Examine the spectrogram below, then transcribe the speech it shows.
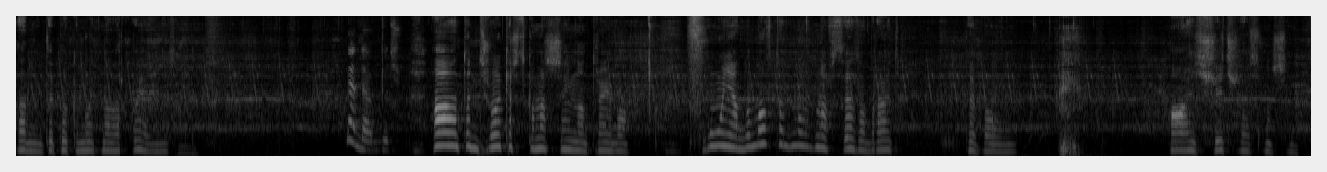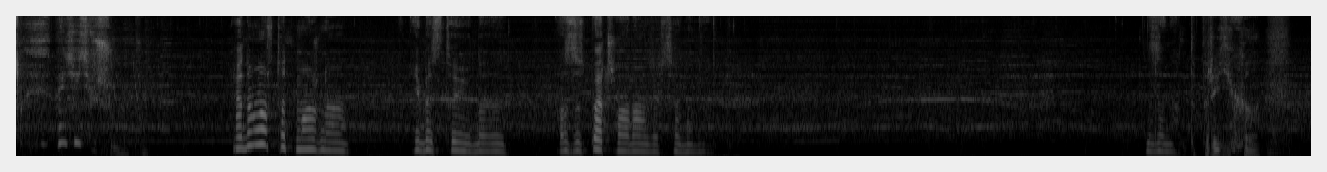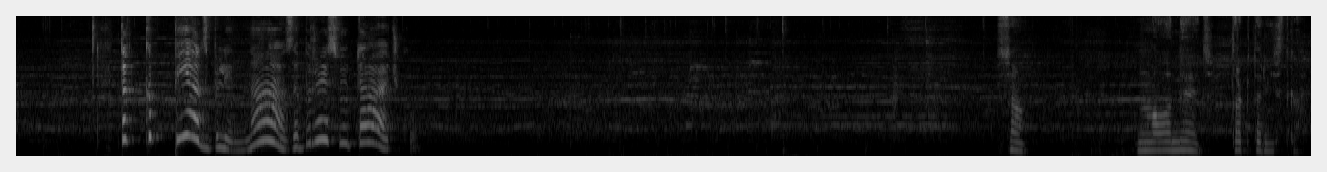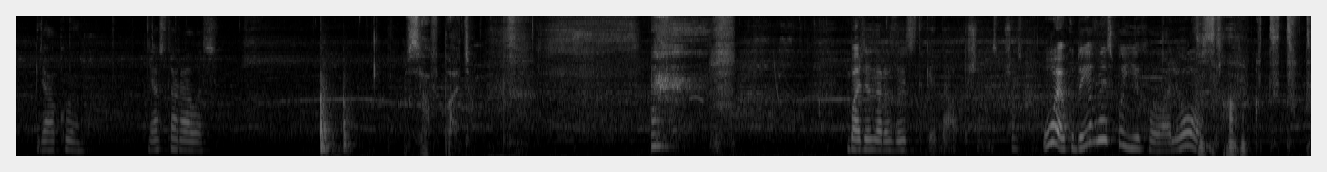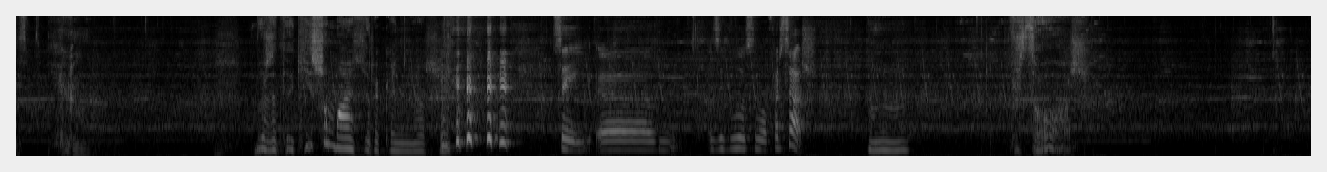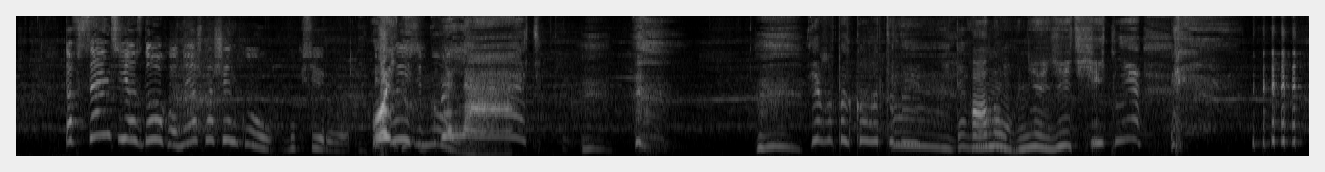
Ладно, ти поки будь наверху, я вниз буду. Да, да. А, тут джокерська машина треба. Фу, я думав, тут можна все забрати. Типу. А, ще чиясь машина. А йдіть в шутку. Я думав, тут можна і без тих, да, а з першого разу все забрати. Занадто. Переїхала. Так капець, блін, на, забери свою тачку. Все. Молодець, трактористка. Дякую. Я старалась. Вся в батю. Батя зараз дивиться такий, да, пишаюсь, пишаюсь. Ой, а куди я вниз поїхала? Алло. Не знаю, куди ти вниз поїхала. Боже, такі шумахери, конечно. Цей, е, забула слово, форсаж. Мгм. Форсаж. Та в сенсі я здохла, ну я ж машинку буксирую. Ой, Ви зі мною. блядь! Я випадково туди. Ай, давай. А ну, ні, їдь, їдь, ні.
